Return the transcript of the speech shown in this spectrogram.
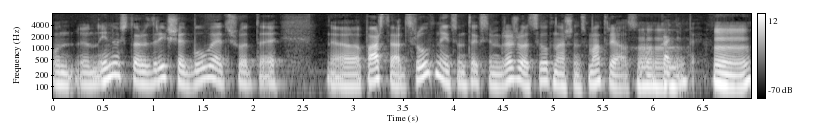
un, un investors drīkst šeit būvēt šo te, uh, pārstrādes rūpnīcu un, teiksim, ražot siltināšanas materiālus no mm -hmm. kaņepēm. Mm -hmm.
